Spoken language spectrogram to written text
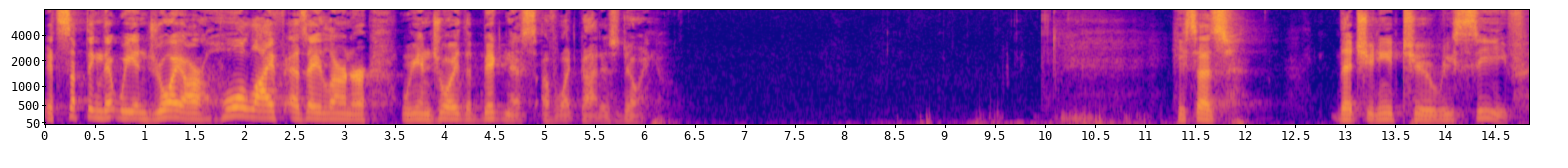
It's something that we enjoy our whole life as a learner. We enjoy the bigness of what God is doing. He says that you need to receive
